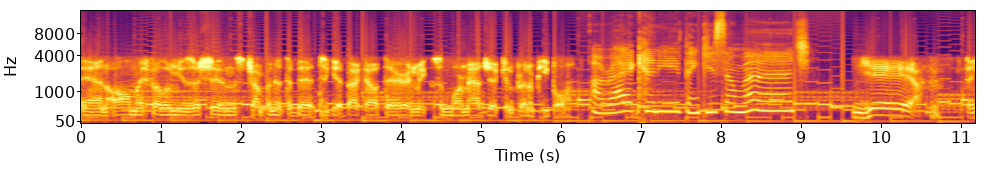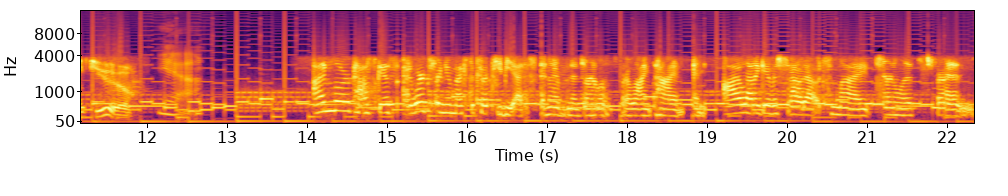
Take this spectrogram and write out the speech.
and all my fellow musicians jumping at the bit to get back out there and make some more magic in front of people. All right, Kenny, thank you so much. Yeah, thank you. Yeah. I'm Laura Paskus. I work for New Mexico PBS, and I've been a journalist for a long time. And I want to give a shout out to my journalist friends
